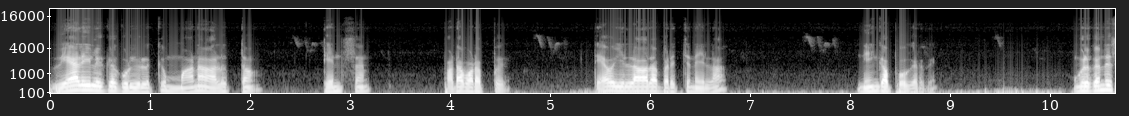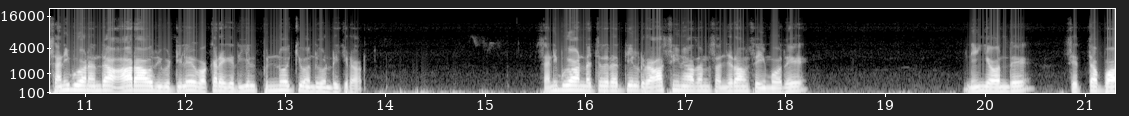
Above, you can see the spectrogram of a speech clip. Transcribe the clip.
வேலையில் இருக்கக்கூடியவர்களுக்கு மன அழுத்தம் டென்ஷன் படபடப்பு தேவையில்லாத பிரச்சனையெல்லாம் நீங்க போகிறது. உங்களுக்கு வந்து சனி பகவான் வந்து ஆறாவது வீட்டிலே வக்கரகதியில் பின்னோக்கி வந்து கொண்டிருக்கிறார். சனி பகவான் நட்சத்திரத்தில் ராசிநாதன் சஞ்சாரம் செய்யும்போது நீங்கள் வந்து சித்தப்பா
